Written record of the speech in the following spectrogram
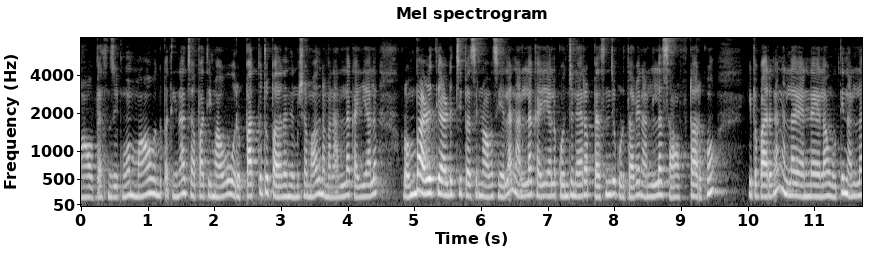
மாவை பிசைஞ்சுக்குவோம். மாவு வந்து பார்த்திங்கன்னா சப்பாத்தி மாவு ஒரு பத்து டு பதினஞ்சு நிமிஷமாவது நம்ம நல்லா கையால் ரொம்ப அழுத்தி அடித்து பிசையணும் அவசியம் இல்லை. நல்லா கையால் கொஞ்சம் நேரம் பிசைஞ்சு கொடுத்தாவே நல்லா சாஃப்டாக இருக்கும். இப்போ பாருங்கள் நல்லா எண்ணெயெல்லாம் ஊற்றி நல்லா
